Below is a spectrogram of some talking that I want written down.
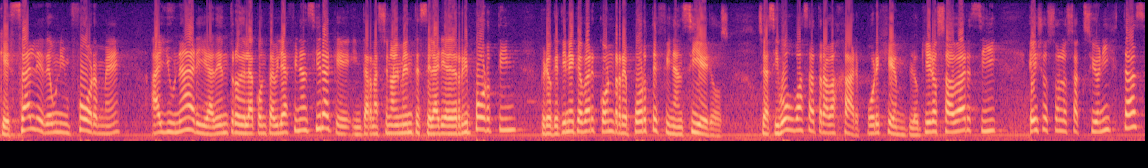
que sale de un informe, hay un área dentro de la contabilidad financiera que internacionalmente es el área de reporting, pero que tiene que ver con reportes financieros. O sea, si vos vas a trabajar, por ejemplo, quiero saber si ellos son los accionistas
